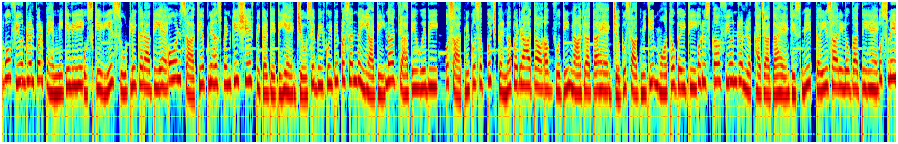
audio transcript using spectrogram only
वो फ्यूनरल पर पहनने के लिए उसके लिए सूट लेकर आती है और साथ ही अपने हस्बैंड की शेव भी कर देती है, जो उसे बिल्कुल भी पसंद नहीं आती। न चाहते हुए भी उस आदमी को सब कुछ करना पड़ रहा था। अब वो दिन आ जाता है जब उस आदमी की मौत हो गई थी और उसका फ्यूनरल रखा जाता है, जिसमें कई सारे लोग आते हैं। उसमें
